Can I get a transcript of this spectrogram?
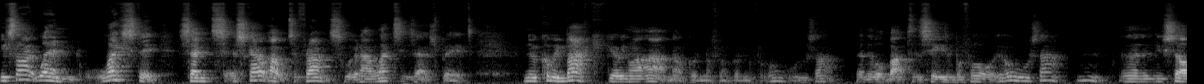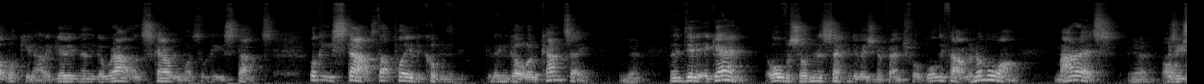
It's like when Leicester sent a scout out to France with an analytics expert, and they were coming back, going like that, not good enough, not good enough. Oh, who's that? Then they look back to the season before, oh, who's that? Hmm. And then they start looking at it, go, and then they go, right, let's scout him, let's look at his stats. Look at his stats, that player become N'Golo Kante. Yeah. Then did it again. All of a sudden, in the second division of French football, they found another one, Mahrez. Yeah. Because his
